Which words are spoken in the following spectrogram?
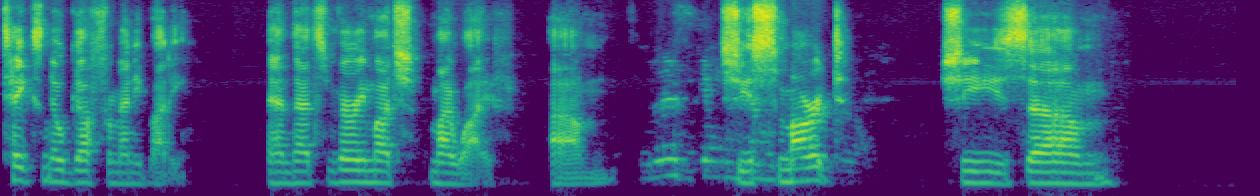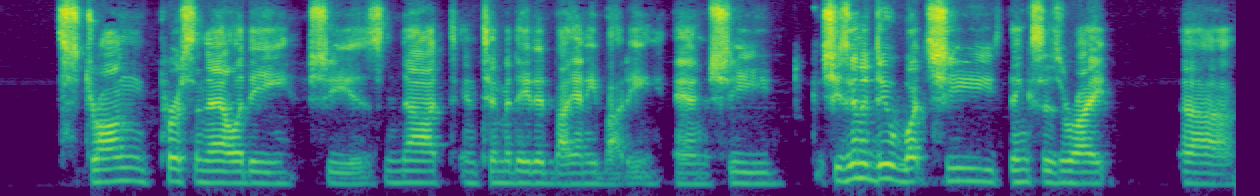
takes no guff from anybody, and that's very much my wife. Um, she's smart. She's um, strong personality. She is not intimidated by anybody, and she she's going to do what she thinks is right. Uh,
